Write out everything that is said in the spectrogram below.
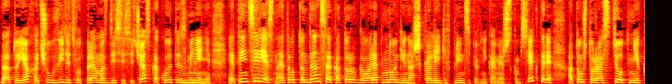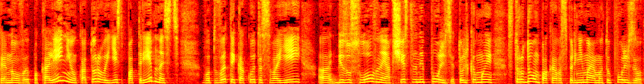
да, то я хочу увидеть вот прямо здесь и сейчас какое-то изменение. Это интересно. Это вот тенденция, о которых говорят многие наши коллеги, в принципе, в некоммерческом секторе, о том, что растет некое новое поколение, у которого есть потребность вот в этой какой-то своей э, безусловной общественной пользе. Только мы с трудом пока воспринимаем эту пользу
